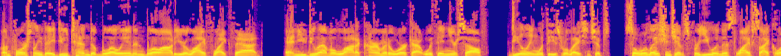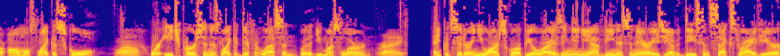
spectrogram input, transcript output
unfortunately, they do tend to blow in and blow out of your life like that. And you do have a lot of karma to work out within yourself dealing with these relationships. So relationships for you in this life cycle are almost like a school Wow. where each person is like a different lesson where that you must learn. Right. And considering you are Scorpio rising and you have Venus in Aries, you have a decent sex drive here,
